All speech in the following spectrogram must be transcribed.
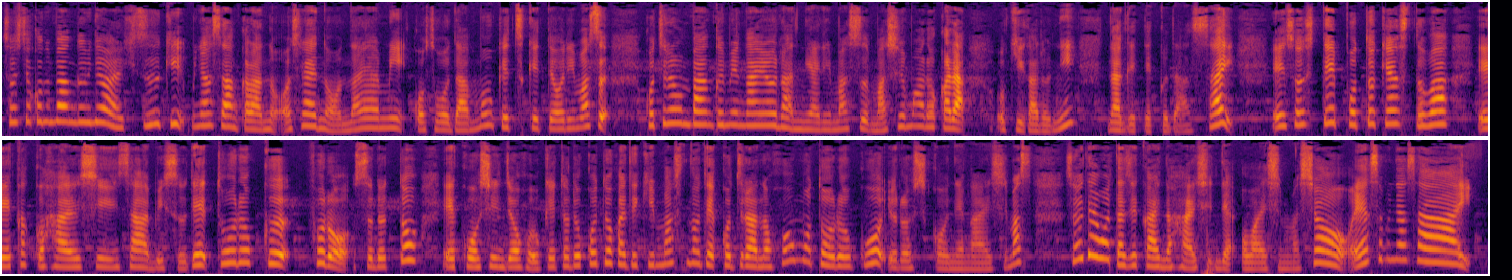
そしてこの番組では引き続き皆さんからのおしゃれのお悩みご相談も受け付けております。こちらの番組概要欄にありますマシュマロからお気軽に投げてください、えー、そしてポッドキャストは、え各配信サービスで登録フォローすると、え更新情報を受け取ることができますのでこちらの方も登録をよろしくお願いします。それではまた次回の配信でお会いしましょう。おやすみなさい。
